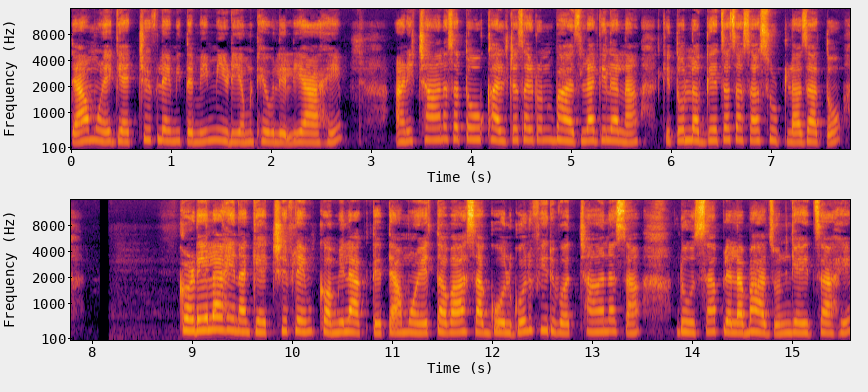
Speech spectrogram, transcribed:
त्यामुळे गॅसची फ्लेम इथे मी मीडियम ठेवलेली आहे. आणि छान असा तो खालच्या साईडून भाजला गेला ना की तो लगेचच असा सुटला जातो. कडेला आहे ना गॅसची फ्लेम कमी लागते त्यामुळे तवा असा गोल गोल फिरवत छान असा डोसा आपल्याला भाजून घ्यायचा आहे.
